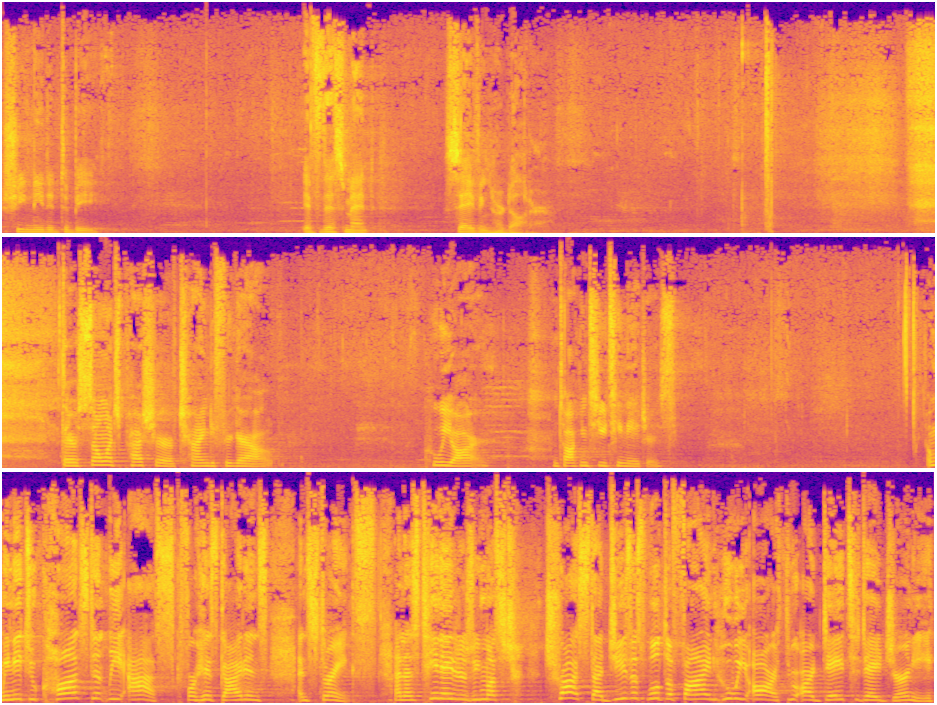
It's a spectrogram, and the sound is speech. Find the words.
she needed to be if this meant saving her daughter. There's so much pressure of trying to figure out who we are. I'm talking to you, teenagers. And we need to constantly ask for his guidance and strength. And as teenagers, we must trust that Jesus will define who we are through our day to day journey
